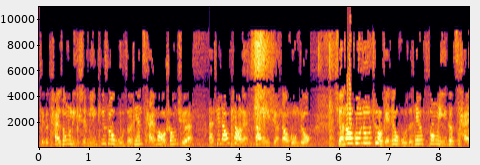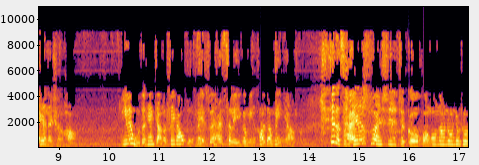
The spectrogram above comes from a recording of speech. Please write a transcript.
这个太宗李世民听说武则天才貌双全，哎，非常漂亮，下令选到宫中。选到宫中之后，给这个武则天封了一个才人的称号。因为武则天长得非常妩媚，所以还赐了一个名号叫媚娘。这个才人算是这个皇宫当中，就是说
